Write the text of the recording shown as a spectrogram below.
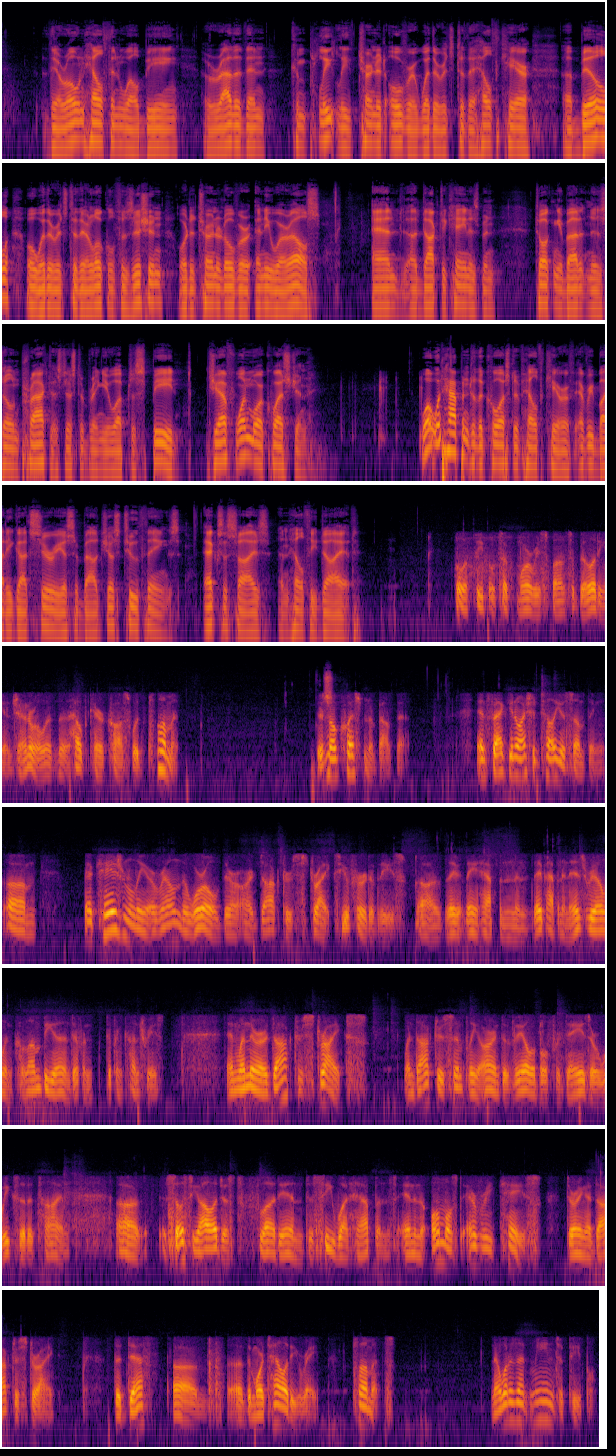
their own health and well being rather than completely turn it over, whether it's to the health care uh, bill or whether it's to their local physician or to turn it over anywhere else. and uh, Dr. Kane has been talking about it in his own practice just to bring you up to speed. Jeff, one more question. What would happen to the cost of health care if everybody got serious about just two things exercise and healthy diet? Well, if people took more responsibility in general, the healthcare costs would plummet. There's no question about that. In fact, you know, I should tell you something. Um, occasionally around the world, there are doctor strikes. You've heard of these. Uh, they they happen, and they've happened in Israel and Colombia and different different countries. And when there are doctor strikes, when doctors simply aren't available for days or weeks at a time, uh, sociologists flood in to see what happens. And in almost every case during a doctor strike, the death, uh, uh, the mortality rate plummets. Now, what does that mean to people?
